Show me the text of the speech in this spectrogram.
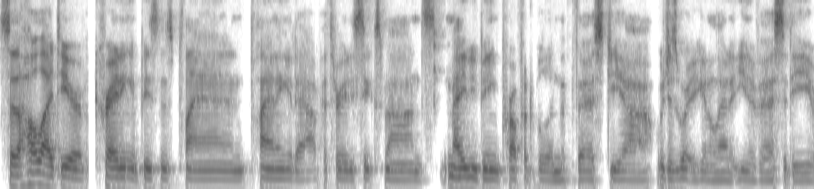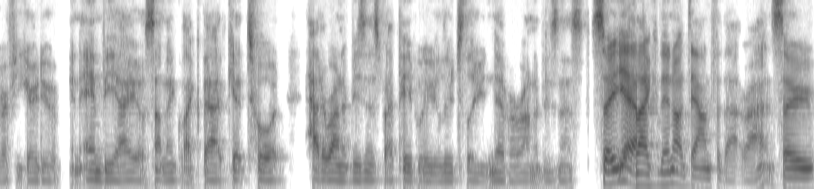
So the whole idea of creating a business plan, planning it out for three to six months, maybe being profitable in the first year, which is what you're going to learn at university, or if you go to an MBA or something like that, get taught how to run a business by people who literally never run a business. So yeah, like they're not down for that, right? So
